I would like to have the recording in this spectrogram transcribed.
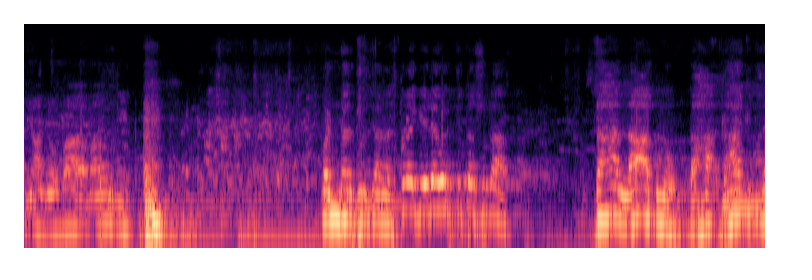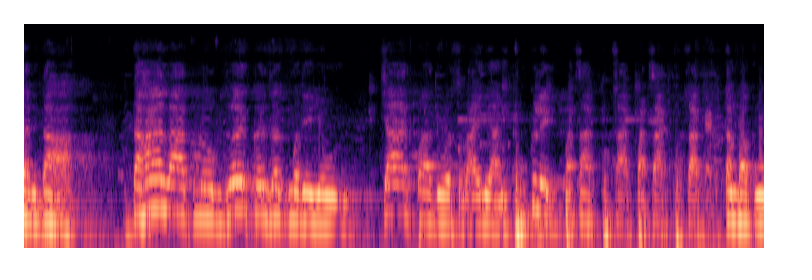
ज्ञानोबा माऊली. पंढरपूरच्या रस्त्याला गेल्यावर तिथं सुद्धा दहा लाख लोक दहा दहा किती झाले? दहा. दहा लाख लोक जर कर्जत मध्ये येऊन चार पाच दिवस राहिले आणि थुकले पचाक पुचाक पचाक पुचाक तंबाखू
